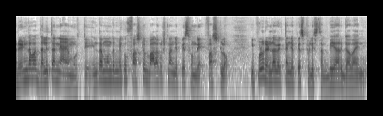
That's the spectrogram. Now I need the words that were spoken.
రెండవ దళిత న్యాయమూర్తి. ఇంతకుముందు మీకు ఫస్ట్ బాలకృష్ణ అని చెప్పేసి ఉండే ఫస్ట్లో ఇప్పుడు రెండవ వ్యక్తి అని చెప్పేసి పిలుస్తాం బీఆర్ గవాయిని.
